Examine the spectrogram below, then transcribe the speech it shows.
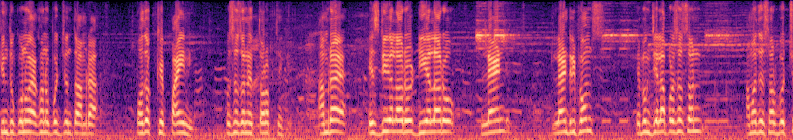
কিন্তু কোনো এখনও পর্যন্ত আমরা পদক্ষেপ পাইনি প্রশাসনের তরফ থেকে। আমরা S D L R O, D L R O, land land reforms এবং জেলা প্রশাসন, আমাদের সর্বোচ্চ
